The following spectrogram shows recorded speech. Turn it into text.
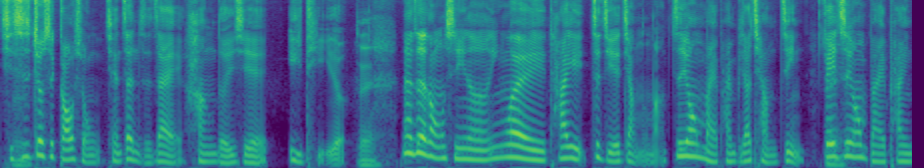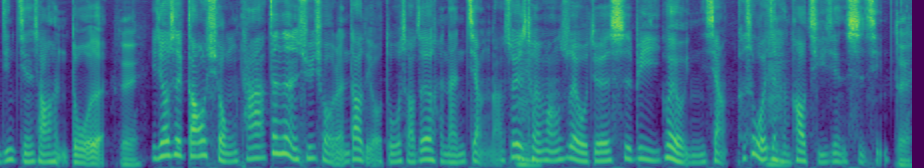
其实就是高雄前阵子在夯的一些。议题了，对，那这东西呢？因为他也自己也讲了嘛，自用买盘比较强劲，非自用买盘已经减少很多了。对，也就是高雄它真正的需求人到底有多少，这个很难讲啦。所以囤房税，我觉得势必会有影响。可是我一直很好奇一件事情，对，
